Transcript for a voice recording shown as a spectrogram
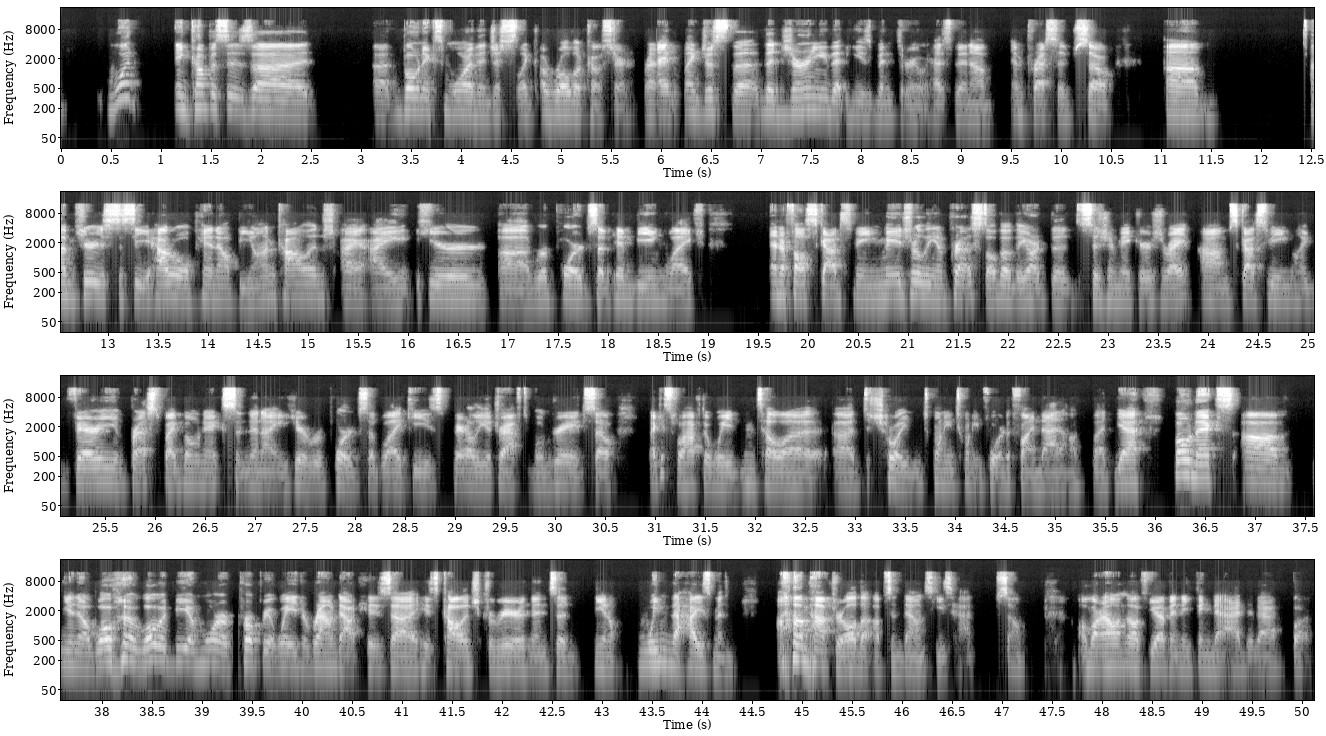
what encompasses uh, uh, Bo Nix more than just like a roller coaster, right? Like just the the journey that he's been through has been uh, impressive. So, um, I'm curious to see how it will pan out beyond college. I I hear uh reports of him being like NFL scouts being majorly impressed, although they aren't the decision makers, right? Um, scouts being like very impressed by Bo Nix, and then I hear reports of like he's barely a draftable grade. So I guess we'll have to wait until uh, uh Detroit in 2024 to find that out. But yeah, Bo Nix, um, you know, what what would be a more appropriate way to round out his uh his college career than to you know win the Heisman um after all the ups and downs he's had. So Omar, I don't know if you have anything to add to that, but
